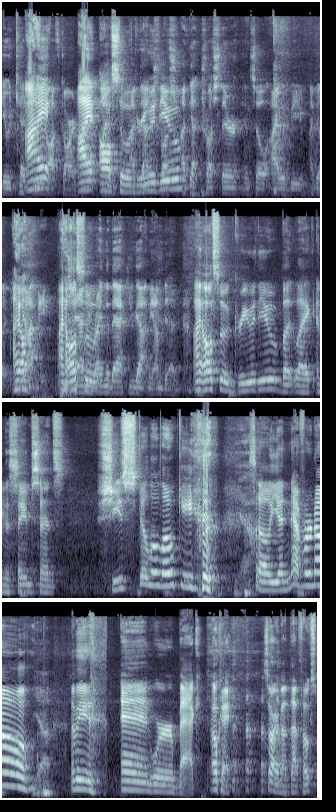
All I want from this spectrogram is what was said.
it would catch I- me off guard. I I've- also I've agree got with trust- you. I've got trust there, and so I would be. I'd be like, you I got me. You I also- me right in the back. You got me. I'm dead. I also agree with you, but like in the same sense, she's still a Loki. Yeah. so you never know. Yeah. I mean, and we're back. Okay. Sorry about that, folks.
